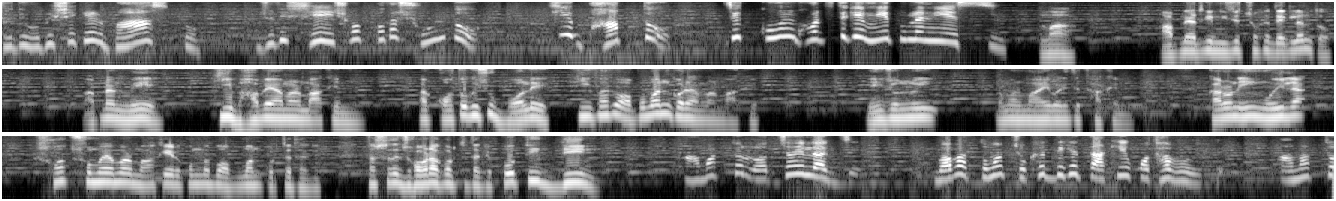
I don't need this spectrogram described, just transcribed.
যদি অভিষেকের মা আসতো, যদি সে এসব কথা শুনতো, কি ভাবতো যে কোন ঘর থেকে মেয়ে তুলে নিয়ে এসেছি? মা, আপনি আজকে নিজের চোখে দেখলেন তো? আপনার মেয়ে কীভাবে আমার মাকে নিয়ে, আর কত কিছু বলে, কীভাবে অপমান করে আমার মাকে? এই জন্যই আমার মা এই বাড়িতে থাকেন। কারণ এই মহিলা সব সময় আমার মাকে এরকম ভাবে অপমান করতে থাকে, তার সাথে ঝগড়া করতে থাকে প্রতিদিন। আমার তো লজ্জাই লাগছে। বাবা, তোমার চোখের দিকে তাকিয়ে কথা বলতে। আমার তো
